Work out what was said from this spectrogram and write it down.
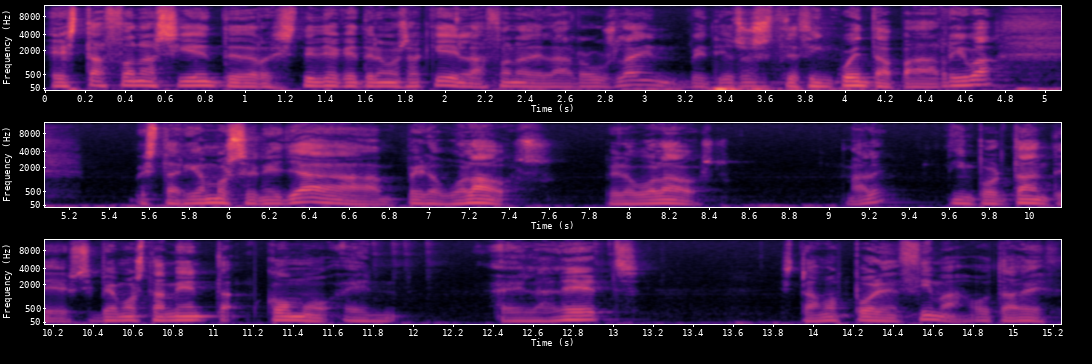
esta zona siguiente de resistencia que tenemos aquí en la zona de la Rose Line, 28750 para arriba, estaríamos en ella, pero volados, pero volados, ¿vale? Importante, si vemos también como en el alerts Estamos por encima, otra vez.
